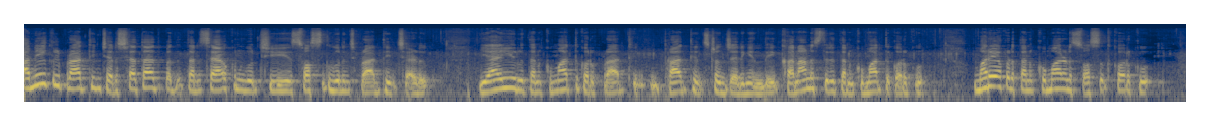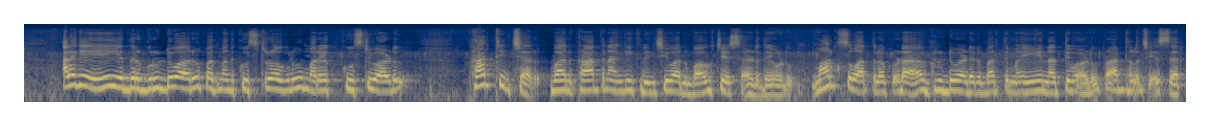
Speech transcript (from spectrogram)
అనేకులు ప్రార్థించారు. శతాధిపతి తన సేవకుని గురించి స్వస్థత గురించి ప్రార్థించాడు. యాయూరు తన కుమార్తె కొరకు ప్రార్థి ప్రార్థించడం జరిగింది. కనాన స్త్రీ తన కుమార్తె కొరకు మరి ఒకడు తన కుమారుని స్వస్థత కొరకు. అలాగే ఇద్దరు గురుడ్డివారు పది మంది కుష్ఠరోగులు మరి ఒక కుష్టివాడు ప్రార్థించారు. వారి ప్రార్థన అంగీకరించి వారిని బాగు చేశాడు దేవుడు. మార్క్స్ వార్తలో కూడా గుడ్డివాడిని భర్తమయ్యి నత్తివాడు ప్రార్థనలు చేశారు.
